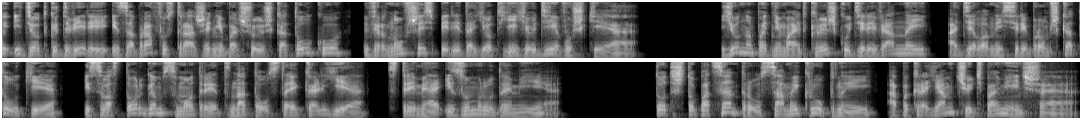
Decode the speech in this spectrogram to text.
идет к двери и, забрав у стражи небольшую шкатулку, вернувшись, передает ее девушке. Юна поднимает крышку деревянной, отделанной серебром шкатулки, и с восторгом смотрит на толстое колье с тремя изумрудами. Тот, что по центру, самый крупный, а по краям чуть поменьше.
